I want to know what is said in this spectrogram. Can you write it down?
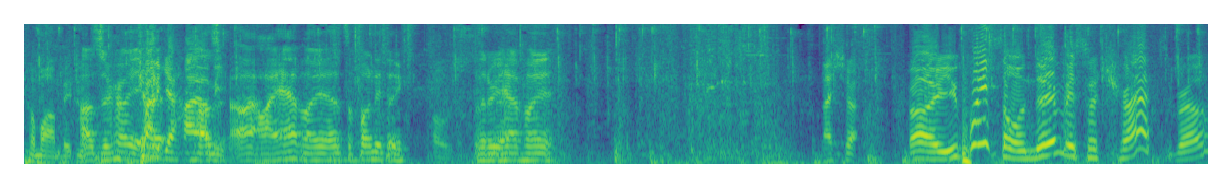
Come on, baby. How's their height? Trying to get high on me. I, I have height. That's the funny thing. Oh, Literally have height. Nice shot. Bro, you play so nervous with traps, bro.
